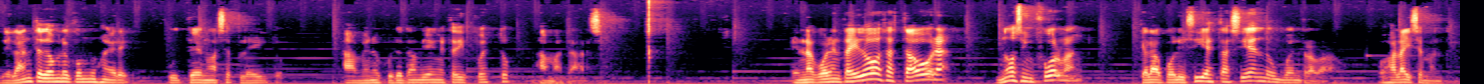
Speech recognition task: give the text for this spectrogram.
delante de hombres con mujeres, usted no hace pleito, a menos que usted también esté dispuesto a matarse. En la 42 hasta ahora nos informan que la policía está haciendo un buen trabajo. Ojalá y se mantenga.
